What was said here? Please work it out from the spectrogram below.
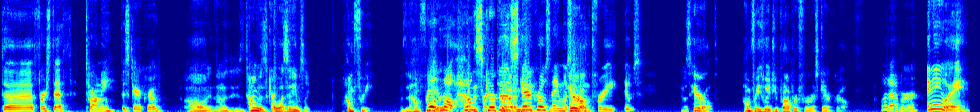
the first death, Tommy the Scarecrow. Oh no, Tommy the scarecrow. What's his name? It was like Humphrey. Was it Humphrey? Well, no, Humphrey. Scarecrow The, a name. Scarecrow's name was Harold. Humphrey. It was It was Harold. Humphrey's way too proper for a scarecrow. whatever. Anyway,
